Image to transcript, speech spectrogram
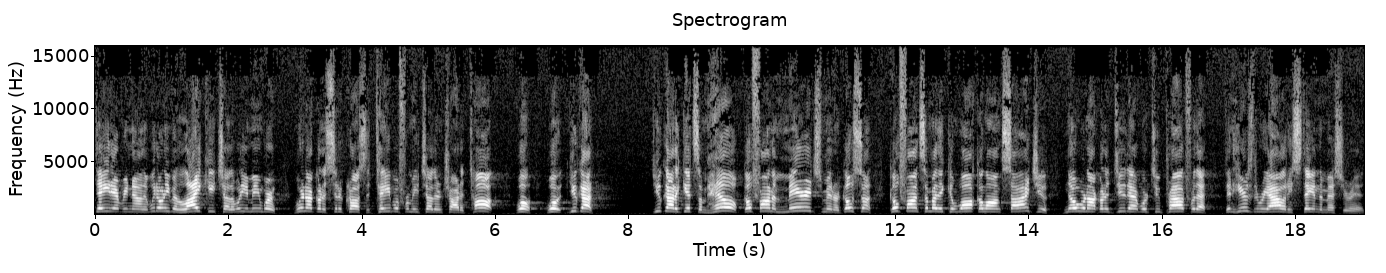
date every now and then. We don't even like each other. What do you mean we're, we're not going to sit across the table from each other and try to talk? Well, well, you got you got to get some help. Go find a marriage mentor. Go some, Go find somebody that can walk alongside you. No, we're not going to do that. We're too proud for that. Then here's the reality stay in the mess you're in.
